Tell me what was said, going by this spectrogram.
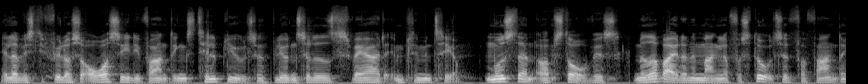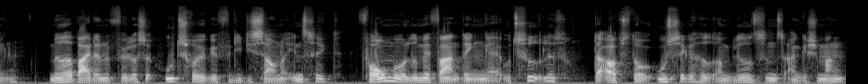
eller hvis de føler sig overset i forandringens tilblivelse, bliver den således sværere at implementere. Modstand opstår, hvis medarbejderne mangler forståelse for forandringen, Medarbejderne føler sig utrygge, fordi de savner indsigt. Formålet med forandringen er utydeligt. Der opstår usikkerhed om ledelsens engagement.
